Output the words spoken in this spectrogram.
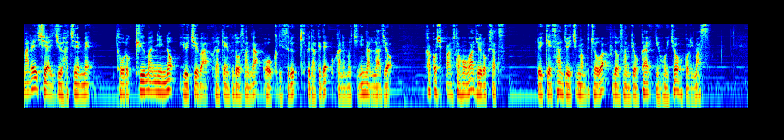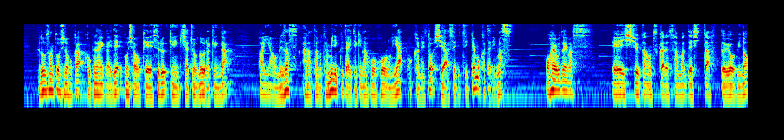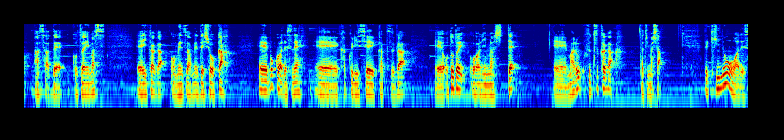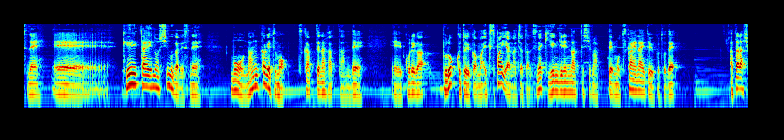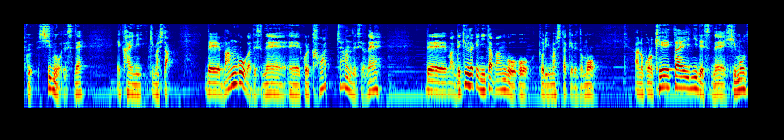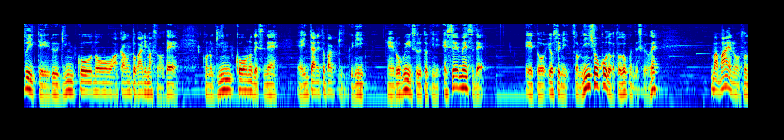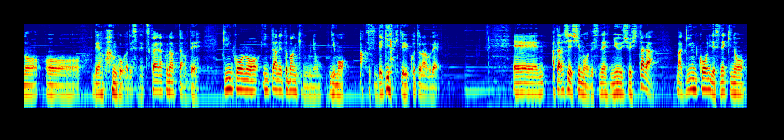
マレーシア18年目、登録9万人の YouTuber 裏剣不動産がお送りする聞くだけでお金持ちになるラジオ。過去出版した本は16冊。累計31万部長は不動産業界日本一を誇ります。不動産投資のほか国内外で5社を経営する現役社長の裏剣がファイヤーを目指すあなたのために具体的な方法論やお金と幸せについても語ります。おはようございます。えー、一週間お疲れ様でした。土曜日の朝でございます。えー、いかがお目覚めでしょうか？えー、僕はですね、えー、隔離生活が、えー、おととい終わりまして、えー、丸2日が経ちました。で、昨日はですね、えー、携帯の SIM がですね、もう何ヶ月も使ってなかったんで、えー、これがブロックというか、まあ、エクスパイアになっちゃったんですね。期限切れになってしまって、もう使えないということで、新しく SIM をですね、買いに行きました。で、番号がですね、えー、これ変わっちゃうんですよね。で、まあ、できるだけ似た番号を取りましたけれども、あの、この携帯にですね、紐づいている銀行のアカウントがありますので、この銀行のですね、インターネットバンキングにログインするときに SMS でえっ、ー、と、要するにその認証コードが届くんですけどね。まあ前のその、電話番号がですね、使えなくなったので、銀行のインターネットバンキングにもアクセスできないということなので、えー、新しい SIM をですね、入手したら、まあ銀行にですね、昨日行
